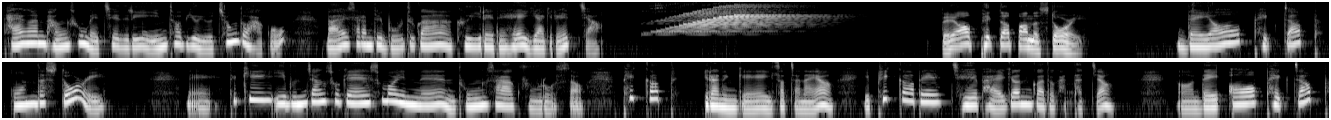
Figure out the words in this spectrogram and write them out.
다양한 방송 매체들이 인터뷰 요청도 하고 마을 사람들 모두가 그 일에 대해 이야기를 했죠. They all picked up on the story. They all picked up on the story. 네, 특히 이 문장 속에 숨어 있는 동사 구로서 pick up 이라는 게 있었잖아요. 이 pick up의 재발견과도 같았죠. 어, they all picked up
